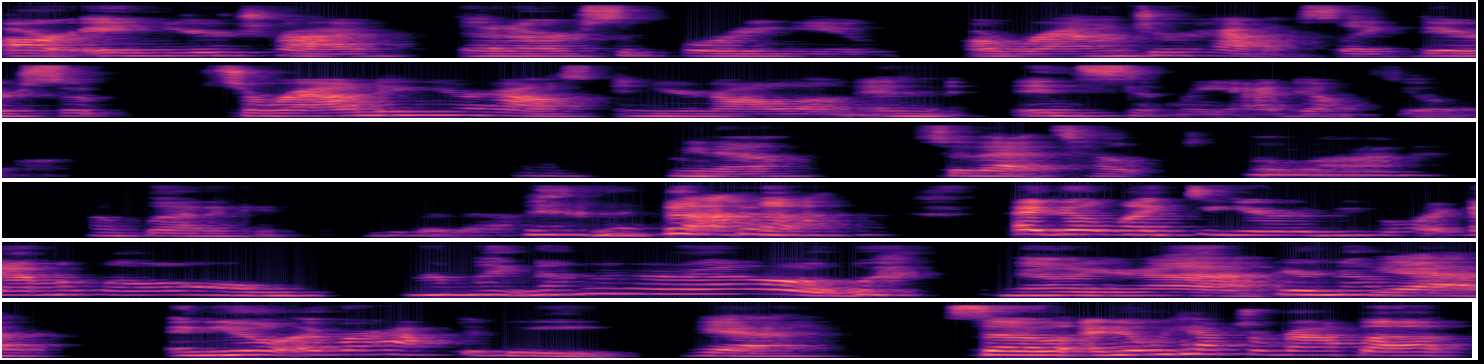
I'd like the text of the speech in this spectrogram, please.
are in your tribe that are supporting you around your house like they're su- surrounding your house and you're not alone and instantly I don't feel alone mm. you know so that's helped a lot mm. I'm glad I could do that. I don't like to hear people like I'm alone. And I'm like, no, no, no, no. no you're not You're not. yeah And you don't ever have to be. yeah So I know we have to wrap up,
